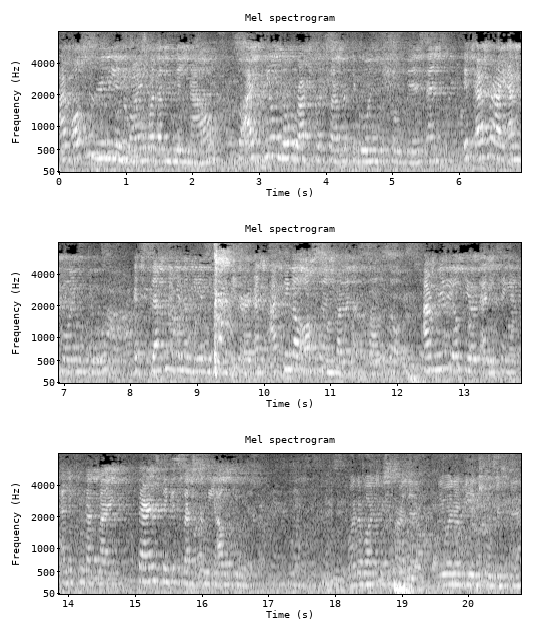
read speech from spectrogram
I'm also really enjoying what I'm doing now. So I feel no rush whatsoever to go into showbiz. And if ever I am going to, it's definitely going to be in the future. And I think I'll also enjoy it as well. So I'm really okay with anything and anything that my parents think is best for me, I'll do it. What about you, Scarlett? You wanna be in show business?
